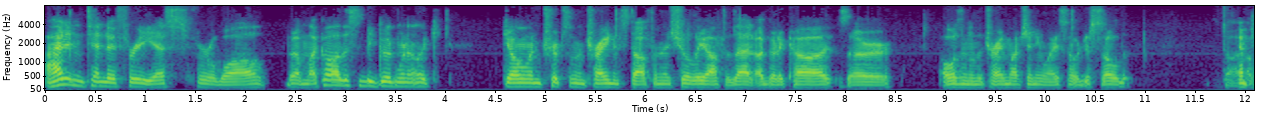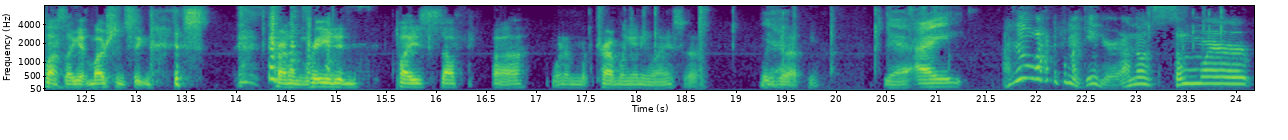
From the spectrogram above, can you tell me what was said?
I had a Nintendo 3DS for a while, but I'm like, oh, this would be good when I like go on trips on the train and stuff. And then shortly after that, I got a car, so I wasn't on the train much anyway, so I just sold it. And okay. plus, I get motion sickness trying to read and play stuff uh, when I'm traveling anyway. So, yeah, yeah, I I don't know what happened to my Game Gear. I know somewhere.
